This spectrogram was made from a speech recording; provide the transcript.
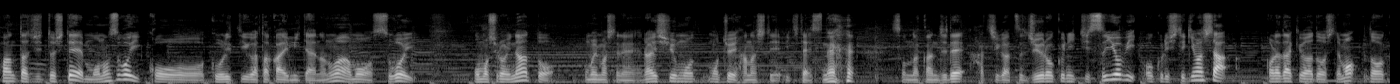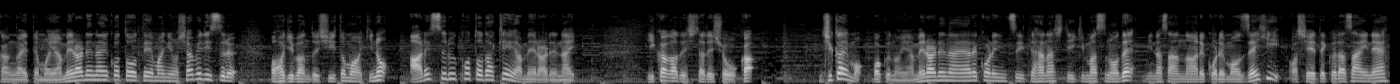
ファンタジーとしてものすごいこうクオリティが高いみたいなのはもうすごい面白いなと思いましてね。来週ももうちょい話していきたいですね。そんな感じで8月16日水曜日お送りしてきました。これだけはどうしてもどう考えてもやめられないことをテーマにおしゃべりする。おはぎバンド石井智明のあれすることだけやめられない。いかがでしたでしょうか？次回も僕のやめられないあれこれについて話していきますので皆さんのあれこれもぜひ教えてくださいね。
